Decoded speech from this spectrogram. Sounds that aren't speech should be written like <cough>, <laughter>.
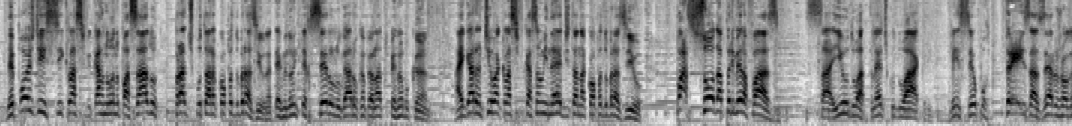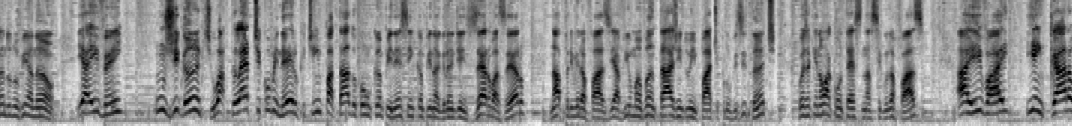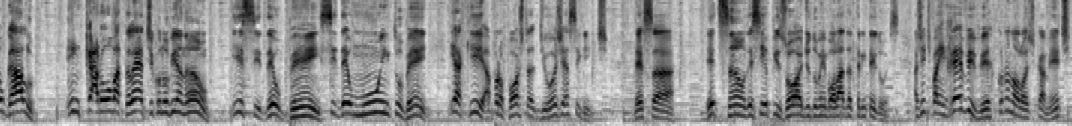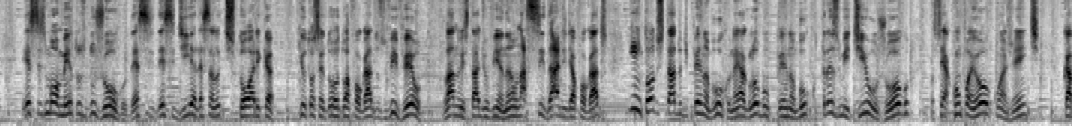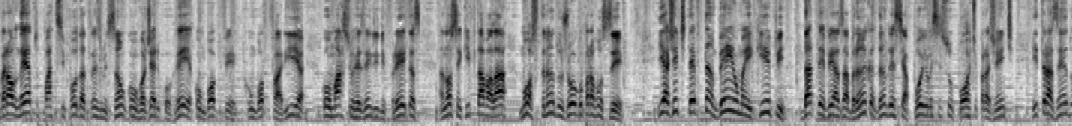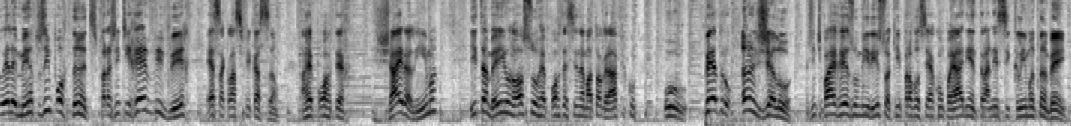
Depois de se classificar no ano passado para disputar a Copa do Brasil, né? terminou em terceiro lugar o Campeonato Pernambucano. Aí garantiu a classificação inédita na Copa do Brasil. Passou da primeira fase, saiu do Atlético do Acre, venceu por 3 a 0 jogando no Vianão. E aí vem um gigante, o Atlético Mineiro, que tinha empatado com o Campinense em Campina Grande em 0 a 0 Na primeira fase havia uma vantagem do empate para o visitante, coisa que não acontece na segunda fase. Aí vai e encara o Galo. Encarou o Atlético no Vianão. E se deu bem, se deu muito bem. E aqui a proposta de hoje é a seguinte: dessa edição, desse episódio do Embolada 32. A gente vai reviver cronologicamente esses momentos do jogo, desse, desse dia, dessa noite histórica que o torcedor do Afogados viveu lá no estádio Vianão, na cidade de Afogados e em todo o estado de Pernambuco, né? A Globo Pernambuco transmitiu o jogo, você acompanhou com a gente. O Cabral Neto participou da transmissão com o Rogério Correia, com Bob, com Bob Faria, com o Márcio Rezende de Freitas. A nossa equipe estava lá mostrando o jogo para você. E a gente teve também uma equipe da TV Asa Branca dando esse apoio, esse suporte para a gente e trazendo elementos importantes para a gente reviver essa classificação. A repórter Jaira Lima e também o nosso repórter cinematográfico, o Pedro Ângelo. A gente vai resumir isso aqui para você acompanhar e entrar nesse clima também.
